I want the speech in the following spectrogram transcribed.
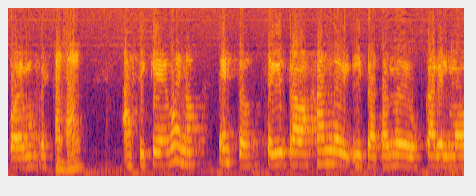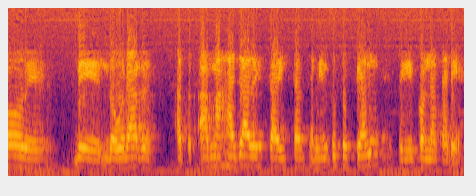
podemos rescatar. Así que bueno, esto, seguir trabajando y, tratando de buscar el modo de, lograr, a, más allá de este distanciamiento social, seguir con la tarea.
